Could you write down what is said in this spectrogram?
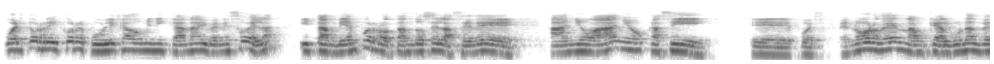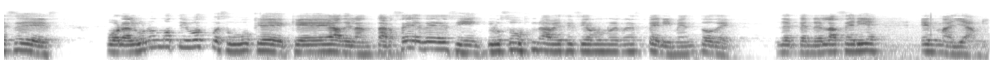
Puerto Rico, República Dominicana y Venezuela, y también pues rotándose la sede año a año, casi eh, pues en orden, aunque algunas veces por algunos motivos pues hubo que, adelantar sedes e incluso una vez hicieron un experimento de, de tener la serie en Miami.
